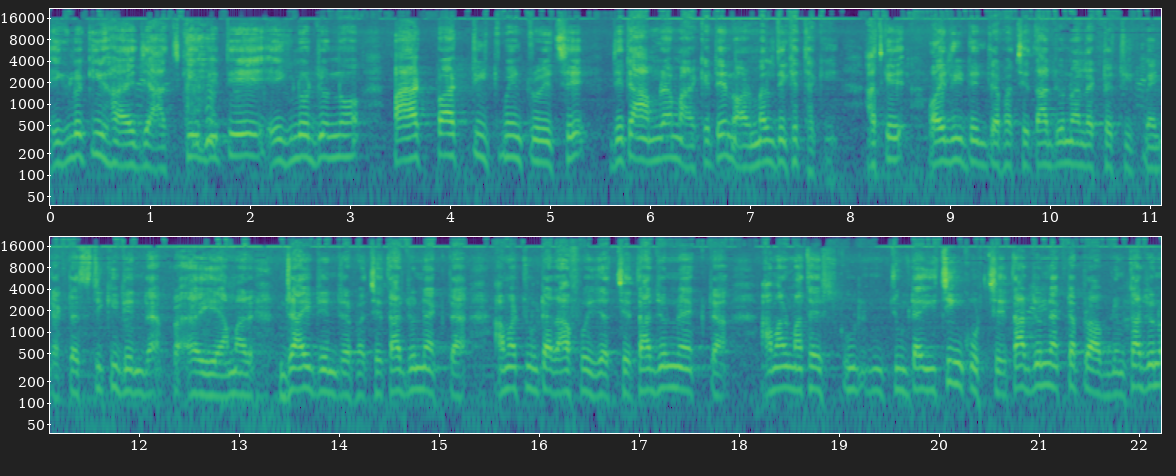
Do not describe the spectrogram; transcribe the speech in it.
এগুলো কি হয় যে আজকের ডেটে এগুলোর জন্য পার্ট পার্ট ট্রিটমেন্ট রয়েছে? যেটা আমরা মার্কেটে নর্মাল দেখে থাকি। আজকে অয়েলি ডেন্ড্রাফ আছে, তার জন্য আর একটা ট্রিটমেন্ট একটা স্টিকি ডেন্ড্রাফ ইয়ে আমার ড্রাই ডেন্ড্রাফ আছে, তার জন্য একটা, আমার চুলটা রাফ হয়ে যাচ্ছে, তার জন্য একটা, আমার মাথায় স্কুল, চুলটা ইচিং করছে, তার জন্য একটা প্রবলেম তার জন্য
